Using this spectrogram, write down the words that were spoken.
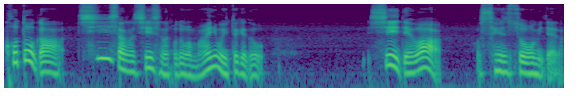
ことが小さな小さなことが前にも言ったけど強いては戦争みたいな。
